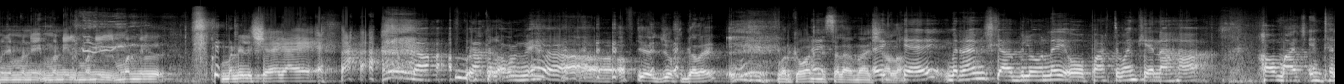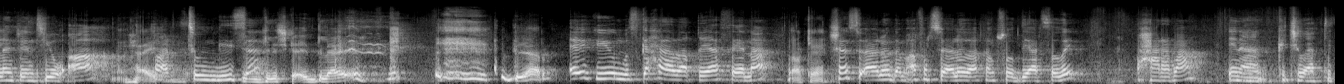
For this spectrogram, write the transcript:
manil manil manil manil manil sheegay. cume afkiyaa joog galay. Marka waan idin salaamaa insha allah okay barnaamijka aan bilownay oo part one-keena ahaa how much intelligent you are? Part two-giisa ingilishka idilaay diyaar. AQ maskaxdaada qiyaaseena shan su'aalood ama afar su'aalood halkan ku soo diyaarsaday. Waxaa rabaa inaan ka jawaabtid.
